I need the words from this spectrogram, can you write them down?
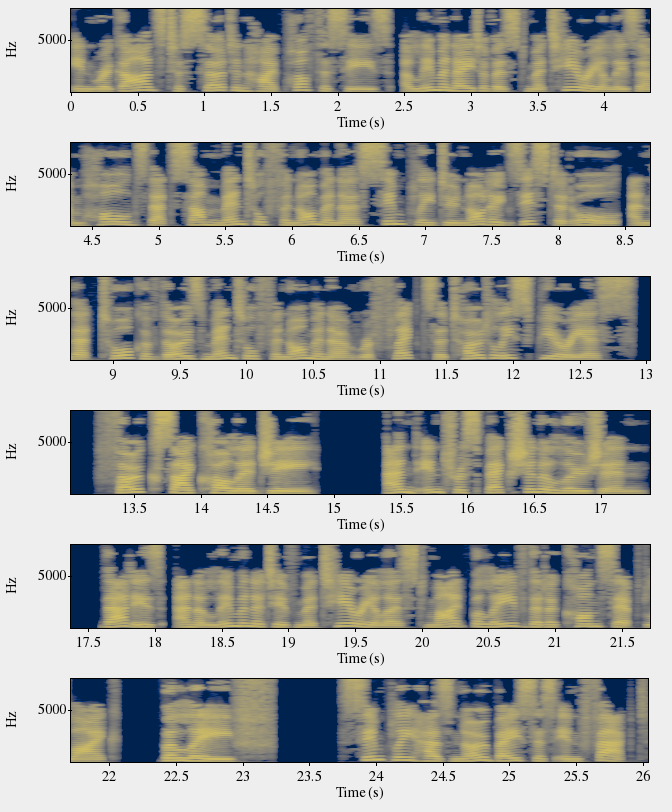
in regards to certain hypotheses. Eliminativist materialism holds that some mental phenomena simply do not exist at all, and that talk of those mental phenomena reflects a totally spurious folk psychology and introspection illusion. That is, an eliminative materialist might believe that a concept like belief simply has no basis in fact.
